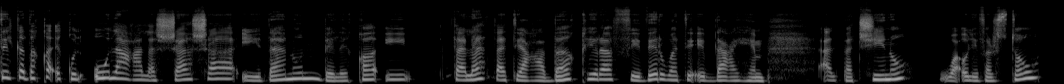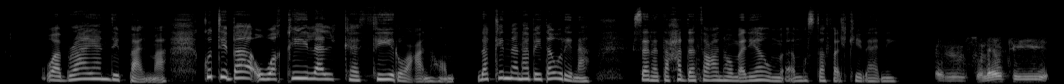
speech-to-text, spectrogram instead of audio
تلك الدقائق الأولى على الشاشة إيذان بلقاء ثلاثة عباقرة في ذروة إبداعهم آل باتشينو وأوليفر ستون وبرايان دي بالما. كتب وقيل الكثير عنهم لكننا بدورنا. سنتحدث عنهم اليوم مصطفى الكيلاني. الثلاثي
